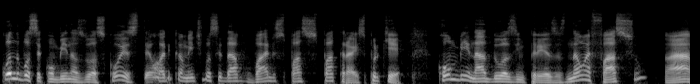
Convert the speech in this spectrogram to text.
Quando você combina as duas coisas, teoricamente você dá vários passos para trás. Por quê? Combinar duas empresas não é fácil, Tá?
